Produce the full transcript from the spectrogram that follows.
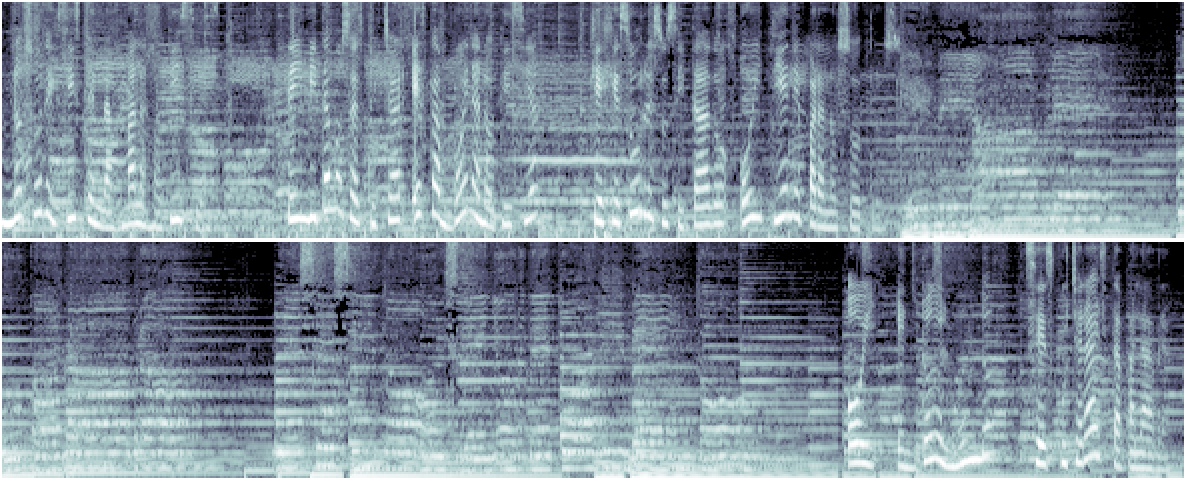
No solo existen las malas noticias, te invitamos a escuchar esta buena noticia que Jesús resucitado hoy tiene para nosotros. Que me hable tu palabra, necesito hoy, Señor, de tu alimento. Hoy en todo el mundo se escuchará esta palabra.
